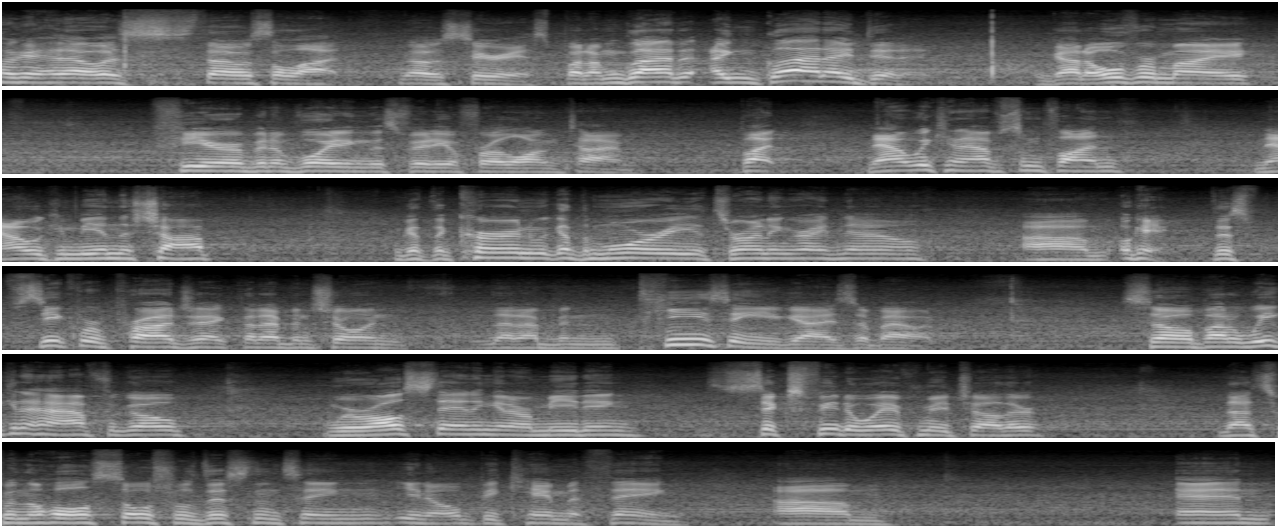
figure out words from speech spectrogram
okay, that was that was a lot. That was serious, but I'm glad I'm glad I did it. I got over my fear. I've been avoiding this video for a long time, but now we can have some fun. Now we can be in the shop. We got the Kern, we got the Mori. It's running right now. Um, okay, this secret project that I've been showing, that I've been teasing you guys about. So about a week and a half ago, we were all standing in our meeting, six feet away from each other. That's when the whole social distancing, you know, became a thing. Um, and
